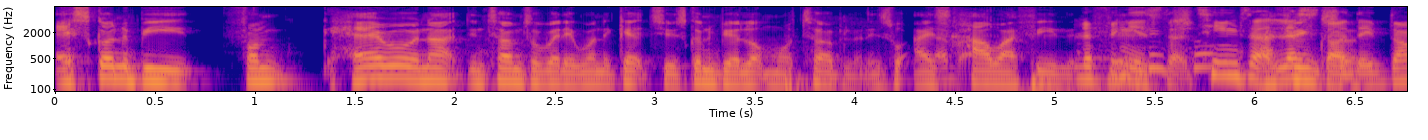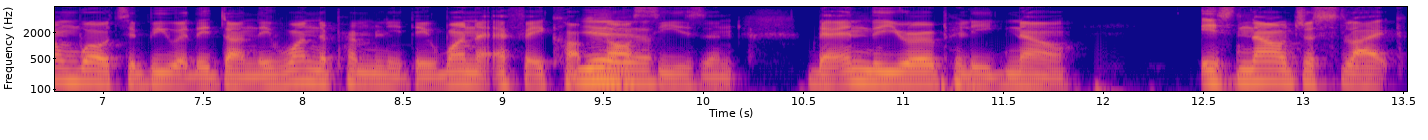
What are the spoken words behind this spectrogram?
it's going to be from here on out in terms of where they want to get to. It's going to be a lot more turbulent. Is, is how I feel It. The it. thing is that so? teams I at think Leicester, so. they've done well to be what they've done. They've won the Premier League, they won the FA Cup Yeah, last yeah. season. They're in the Europa League now. It's now just like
